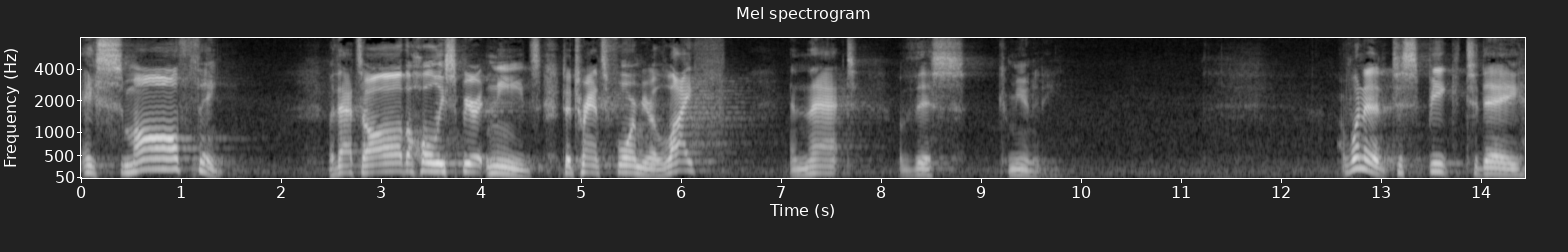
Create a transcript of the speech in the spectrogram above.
a small thing, but that's all the Holy Spirit needs to transform your life and that of this community. I wanted to speak today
